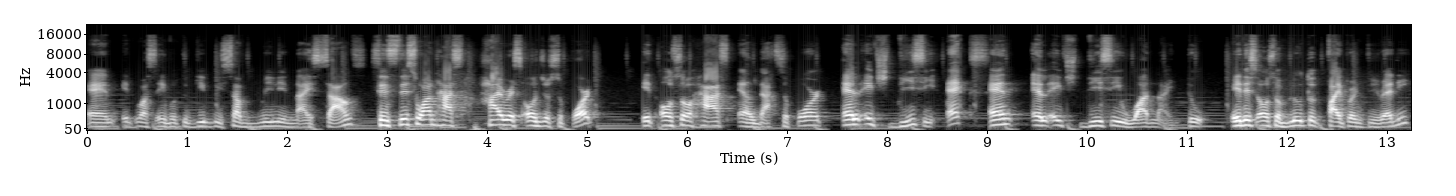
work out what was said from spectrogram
and it was able to give me some really nice sounds. Since this one has high-res audio support, it also has LDAC support, LHDC-X, and LHDC-192. It is also Bluetooth 5.3 ready.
